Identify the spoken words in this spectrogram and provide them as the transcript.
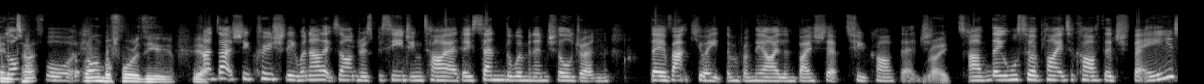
long time before long before the yeah. and actually crucially when alexander is besieging tyre they send the women and children they evacuate them from the island by ship to carthage right. um, they also apply to Carthage for aid,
